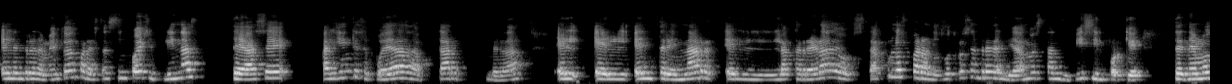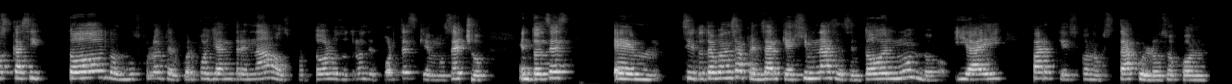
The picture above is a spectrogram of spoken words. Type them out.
el entrenamiento para estas cinco disciplinas te hace alguien que se puede adaptar, ¿verdad? El, el entrenar el, la carrera de obstáculos para nosotros en realidad no es tan difícil porque tenemos casi todos los músculos del cuerpo ya entrenados por todos los otros deportes que hemos hecho. Entonces, em, si tú te pones a pensar que hay gimnasios en todo el mundo y hay parques con obstáculos o con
